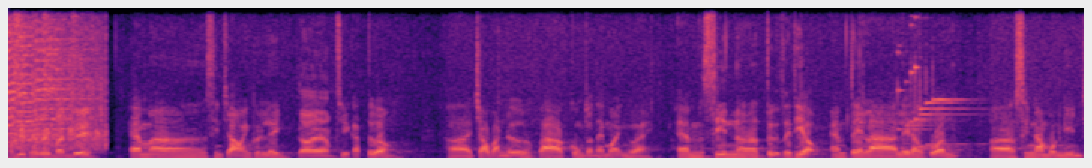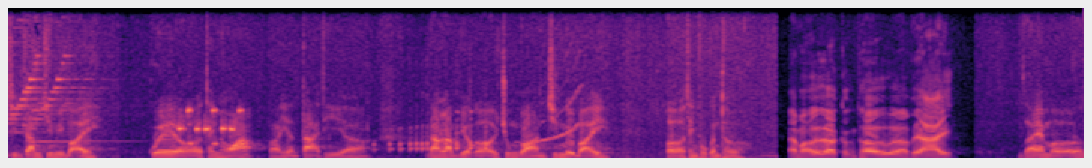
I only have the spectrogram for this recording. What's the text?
ông giới thiệu về mình đi Em ờ, xin chào anh Quyền Linh, Chào em chị Cát Tường, ờ, chào bạn nữ và cùng toàn thể mọi người. Em xin ờ, tự giới thiệu, em tên là Lê Đăng Tuấn, ờ, sinh năm 1997, quê ở Thanh Hóa và hiện tại thì ờ, đang làm việc ở Trung đoàn 917 ở thành phố Cần Thơ. Em ở Cần Thơ với ai? Dạ em ở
